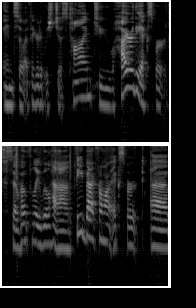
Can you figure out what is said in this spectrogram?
And so I figured it was just time to hire the experts. So hopefully we'll have feedback from our expert uh,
